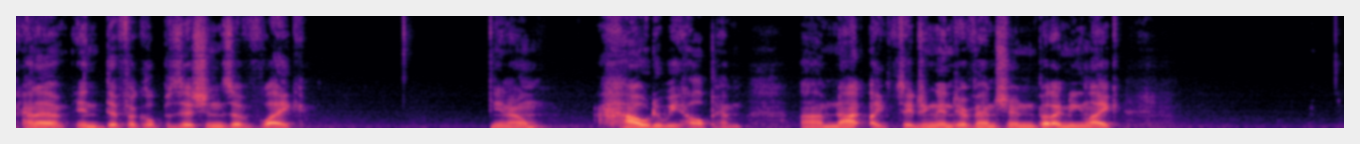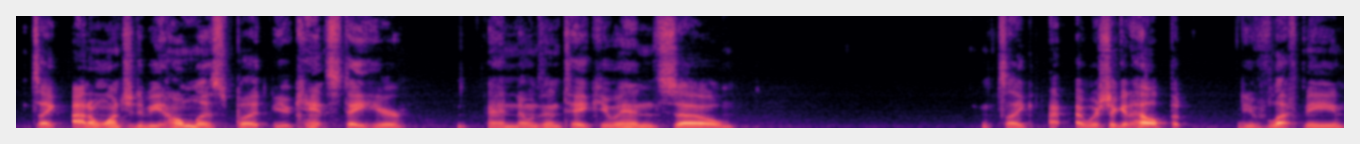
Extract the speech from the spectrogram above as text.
kind of in difficult positions of like, you know, how do we help him? Um, not like staging an intervention, but I mean like, it's like I don't want you to be homeless, but you can't stay here, and no one's gonna take you in. So it's like I, I wish I could help, but you've left me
